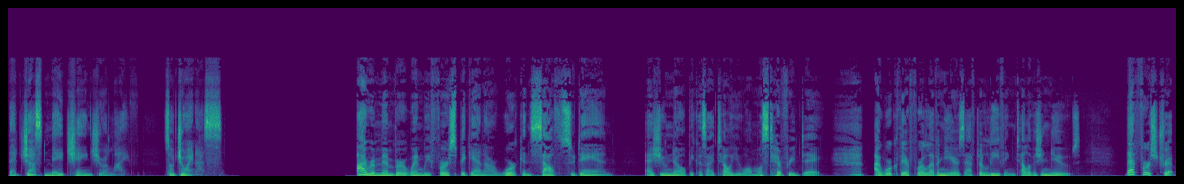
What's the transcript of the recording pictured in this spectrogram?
that just may change your life. So join us. I remember when we first began our work in South Sudan, as you know, because I tell you almost every day. I worked there for 11 years after leaving television news. That first trip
